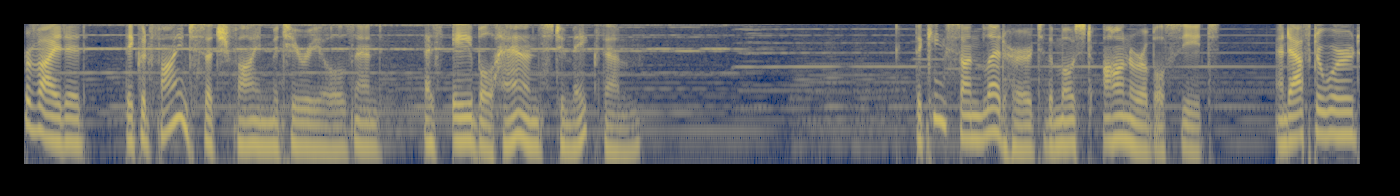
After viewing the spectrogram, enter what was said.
provided they could find such fine materials and as able hands to make them. The king's son led her to the most honorable seat, and afterward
